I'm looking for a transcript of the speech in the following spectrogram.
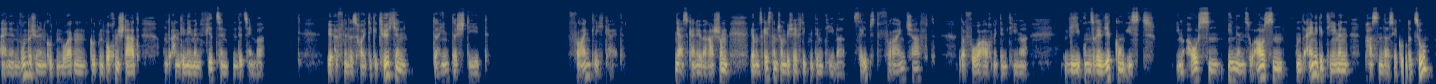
Einen wunderschönen guten Morgen, guten Wochenstart und angenehmen 14. Dezember. Wir öffnen das heutige Türchen. Dahinter steht Freundlichkeit. Ja, ist keine Überraschung. Wir haben uns gestern schon beschäftigt mit dem Thema Selbstfreundschaft, davor auch mit dem Thema, wie unsere Wirkung ist im Außen, innen so außen. Und einige Themen passen da sehr gut dazu.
